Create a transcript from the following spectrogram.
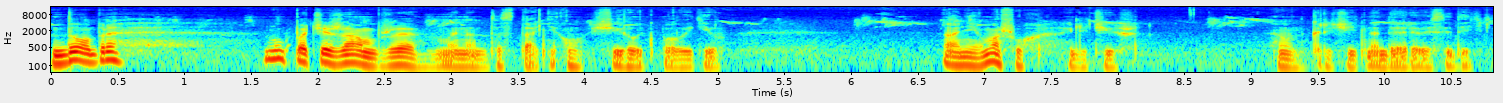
Добре. Ну, по чижам вже в мене достатньо. О, щіглик полетів. А ні, машух или чиж. Вон кричить на дереві сидить.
